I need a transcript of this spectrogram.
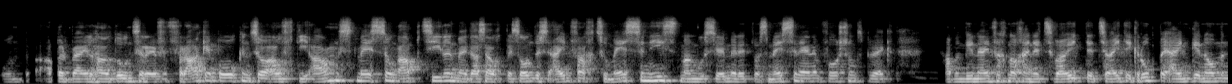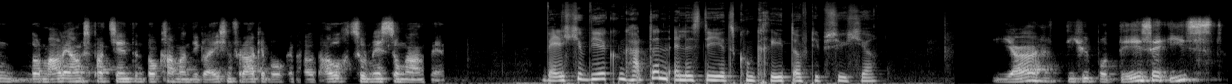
Und, aber weil halt unsere Fragebogen so auf die Angstmessung abzielen, weil das auch besonders einfach zu messen ist, man muss ja immer etwas messen in einem Forschungsprojekt, haben wir einfach noch eine zweite, zweite Gruppe eingenommen, normale Angstpatienten, da kann man die gleichen Fragebogen halt auch zur Messung anwenden. Welche Wirkung hat denn LSD jetzt konkret auf die Psyche? Ja, die Hypothese ist,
